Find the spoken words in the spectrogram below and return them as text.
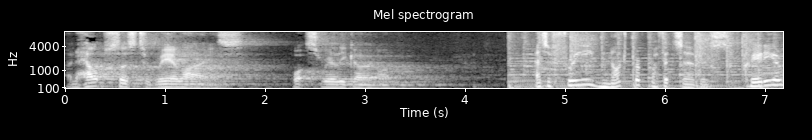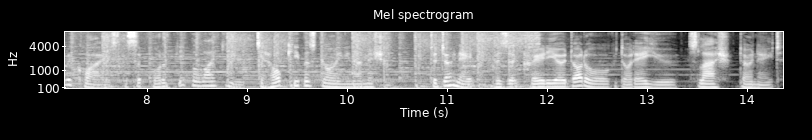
and helps us to realize what's really going on. As a free, not for profit service, Cradio requires the support of people like you to help keep us going in our mission. To donate, visit cradio.org.au slash donate.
